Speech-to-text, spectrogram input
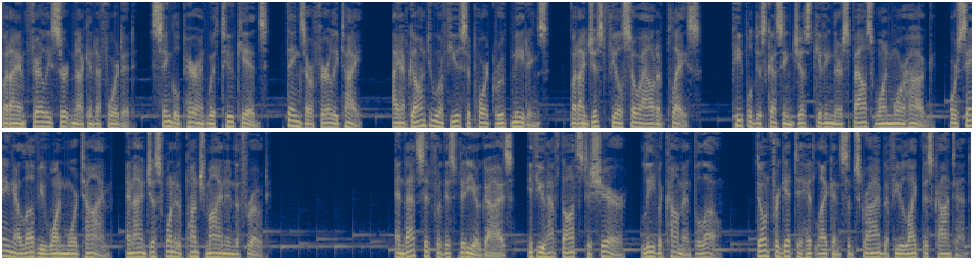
but I am fairly certain I can afford it, single parent with two kids, things are fairly tight. I have gone to a few support group meetings, but I just feel so out of place. People discussing just giving their spouse one more hug, or saying I love you one more time, and I just want to punch mine in the throat. And that's it for this video guys, if you have thoughts to share, leave a comment below. Don't forget to hit like and subscribe if you like this content.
